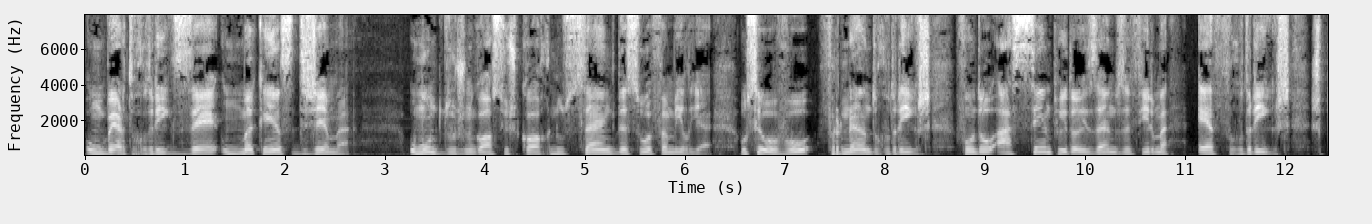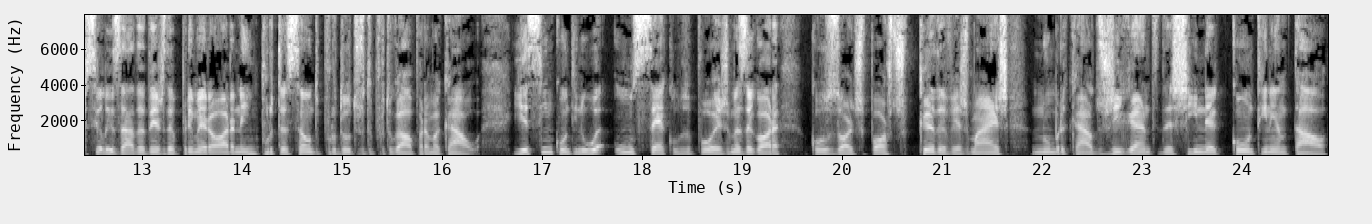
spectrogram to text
Humberto Rodrigues é um macaense de gema. O mundo dos negócios corre no sangue da sua família. O seu avô, Fernando Rodrigues, fundou há 102 anos a firma F. Rodrigues, especializada desde a primeira hora na importação de produtos de Portugal para Macau. E assim continua um século depois, mas agora com os olhos postos cada vez mais no mercado gigante da China continental.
